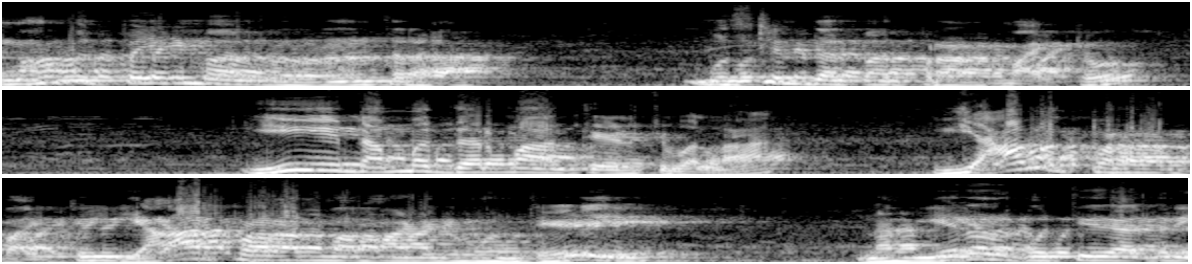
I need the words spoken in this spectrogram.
ಮೊಹಮ್ಮದ್ ಪೈಗಂಬರ್ ನಂತರ ಮುಸ್ಲಿಂ ಧರ್ಮ ಪ್ರಾರಂಭ ಆಯಿತು. ಈ ನಮ್ಮ ಧರ್ಮ ಅಂತ ಹೇಳ್ತೀವಲ್ಲ, ಯಾವಾಗ ಪ್ರಾರಂಭ ಆಯಿತು, ಯಾರು ಪ್ರಾರಂಭ ಮಾಡಿದ್ರು ಅಂತೇಳಿ ನಮ್ಗೆ ಏನಾರು ಗೊತ್ತಿದೆ ಆದರೆ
